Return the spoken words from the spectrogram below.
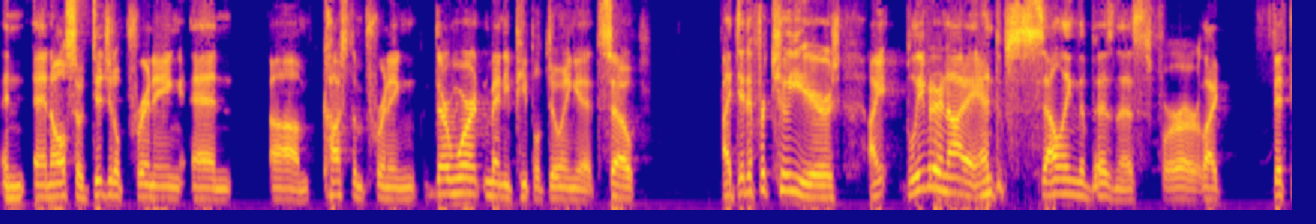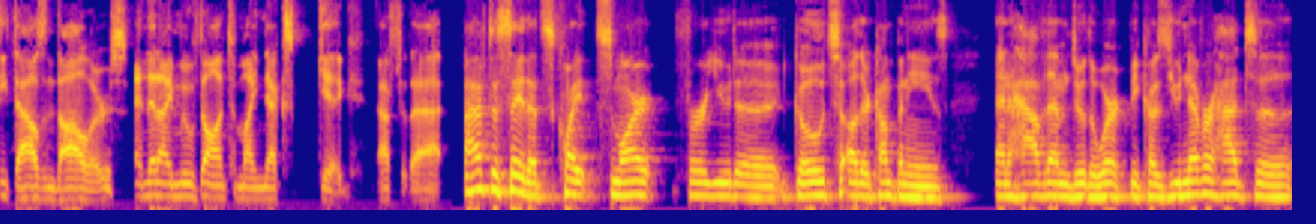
and and also digital printing and um, custom printing there weren't many people doing it so i did it for two years i believe it or not i ended up selling the business for like $50,000. And then I moved on to my next gig after that. I have to say, that's quite smart for you to go to other companies and have them do the work because you never had to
